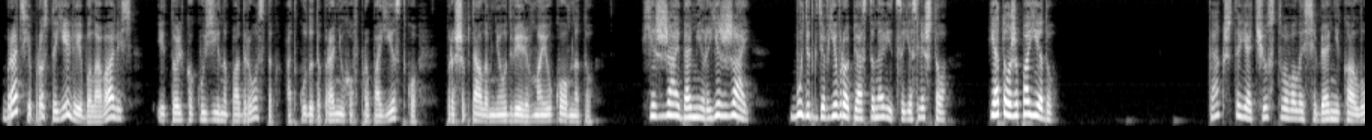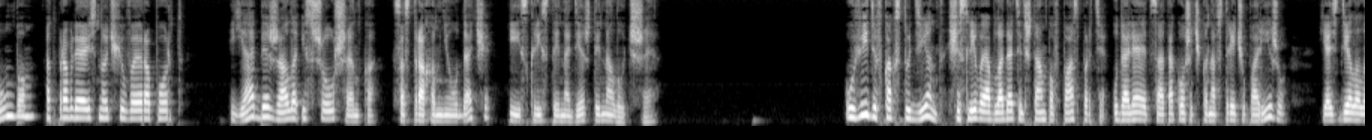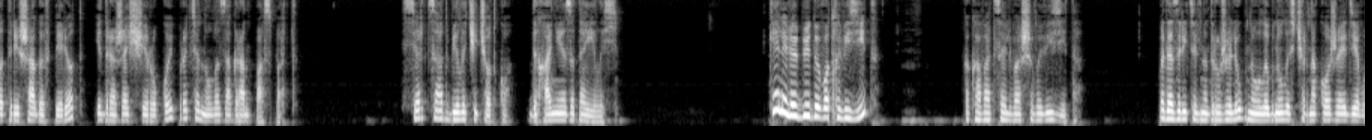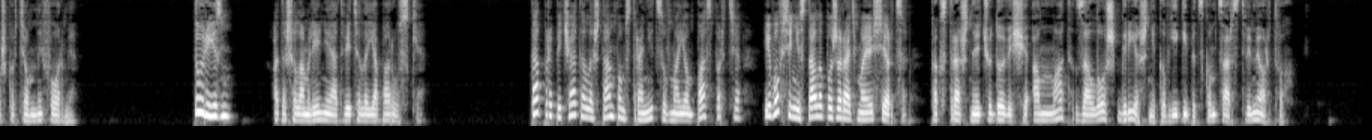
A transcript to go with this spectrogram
Братья просто ели и баловались, и только кузина-подросток, откуда-то пронюхав про поездку, прошептала мне у двери в мою комнату — Езжай, Дамира, езжай. Будет где в Европе остановиться, если что. Я тоже поеду. Так что я чувствовала себя не Колумбом, отправляясь ночью в аэропорт. Я бежала из Шоушенка со страхом неудачи и искристой надеждой на лучшее. Увидев, как студент, счастливый обладатель штампа в паспорте, удаляется от окошечка навстречу Парижу, я сделала три шага вперед и дрожащей рукой протянула загранпаспорт. Сердце отбило чечетку, дыхание затаилось. «Quel est le but de votre visite?» «Какова цель вашего визита?» Подозрительно дружелюбно улыбнулась чернокожая девушка в темной форме. «Туризм!» — от ошеломления ответила я по-русски. Та пропечатала штампом страницу в моем паспорте, и вовсе не стала пожирать мое сердце, как страшное чудовище Аммат за ложь грешника в египетском царстве мертвых.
